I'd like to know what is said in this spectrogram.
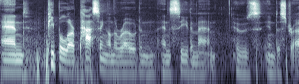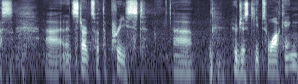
and people are passing on the road and, and see the man who's in distress. Uh, and it starts with the priest uh, who just keeps walking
